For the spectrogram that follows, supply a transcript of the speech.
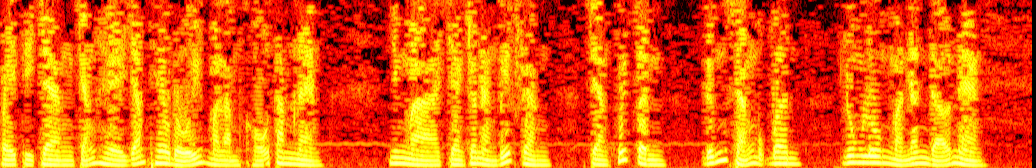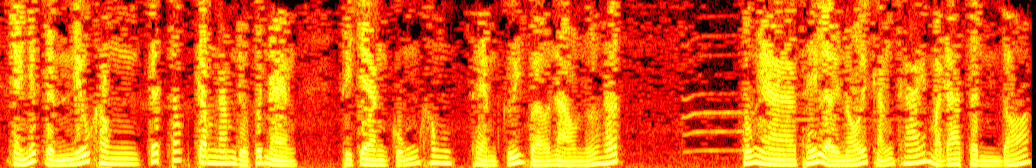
Vậy thì chàng chẳng hề dám theo đuổi mà làm khổ tâm nàng. Nhưng mà chàng cho nàng biết rằng, chàng quyết tình, đứng sẵn một bên, luôn luôn mà nâng đỡ nàng. Chàng nhất định nếu không kết thúc trăm năm được với nàng, thì chàng cũng không thèm cưới vợ nào nữa hết. Tố Nga thấy lời nói khẳng khái mà đa tình đó,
